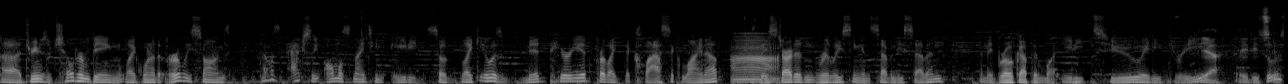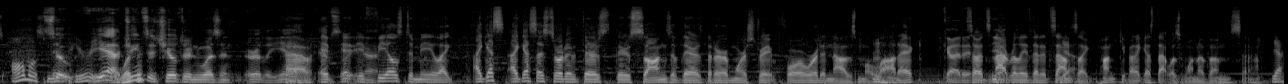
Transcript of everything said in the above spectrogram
uh, "Dreams of Children" being like one of the early songs. That was actually almost 1980. So like it was mid period for like the classic lineup. Ah. they started releasing in '77, and they broke up in what 82, 83. Yeah, So 82. it was almost So mid period. yeah, Dreams of Children wasn't early. Yeah, Uh, it, it, it feels to me like I guess I guess I sort of there's there's songs of theirs that are more straightforward and not as melodic. Got it. So it's yeah. not really that it sounds Yeah. like punky, but I guess that was one of them. So yeah.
